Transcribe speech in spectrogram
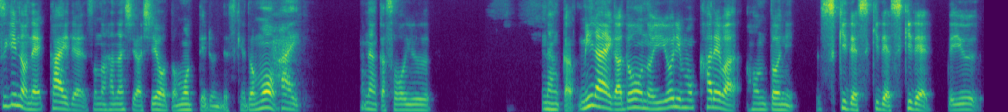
次のね、回でその話はしようと思っているんですけどうんも、はい。なんかそういう、なんか未来がどうのよりも彼は本当に好きで好きで好きでっっていう、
